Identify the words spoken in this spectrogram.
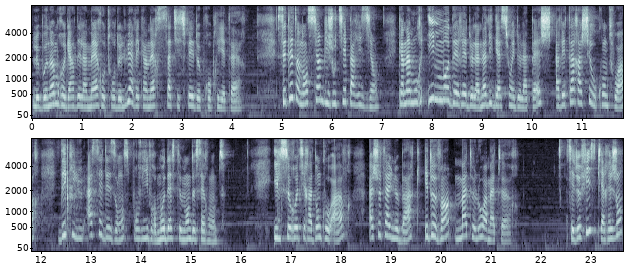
Le bonhomme regardait la mer autour de lui avec un air satisfait de propriétaire. C'était un ancien bijoutier parisien qu'un amour immodéré de la navigation et de la pêche avait arraché au comptoir dès qu'il eut assez d'aisance pour vivre modestement de ses rentes. Il se retira donc au Havre, acheta une barque et devint matelot amateur. Ses deux fils, Pierre et Jean,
